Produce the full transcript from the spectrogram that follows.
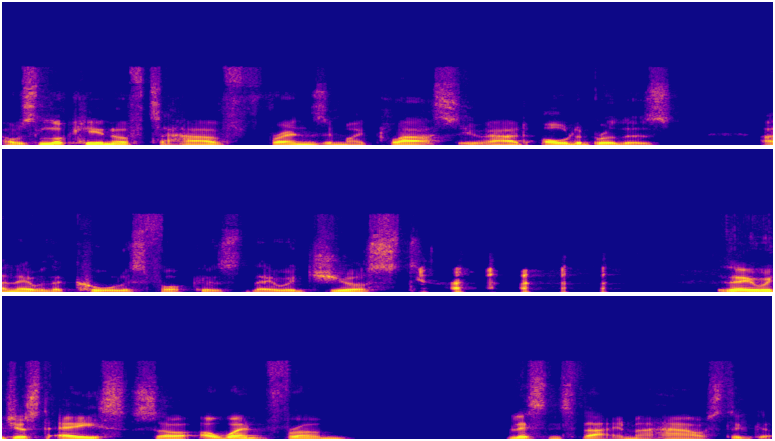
I was lucky enough to have friends in my class who had older brothers, and they were the coolest fuckers. They were just they were just ace. So I went from listening to that in my house to go,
